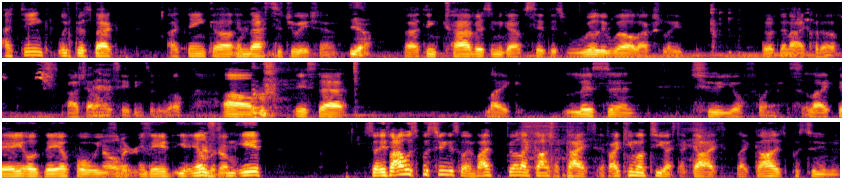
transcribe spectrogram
I think it goes back. I think uh, in that situation, Yeah. I think Travis and Miguel said this really well, actually, better than I could have. Actually, I don't really say things really well. Um, is that like listen to your friends, like they are there for a reason, Elders. and they yeah, elders. Wisdom. And if so, if I was pursuing this goal, if I feel like God's like guys, if I came up to you guys like guys, like God is pursuing me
